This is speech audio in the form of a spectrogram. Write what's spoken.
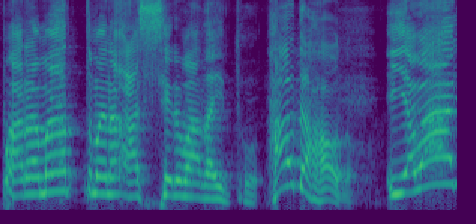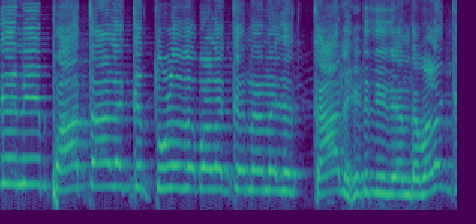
ಪರಮಾತ್ಮನ ಆಶೀರ್ವಾದ ಆಯಿತು. ಹೌದು ಹೌದು. ಯಾವಾಗ ನೀ ಪಾತಾಳಕ್ಕೆ ತುಳಿದ ಬಳಕ ನನಗೆ ಕಾಲು ಹಿಡಿದಿದೆ ಅಂದ ಬಳಕ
